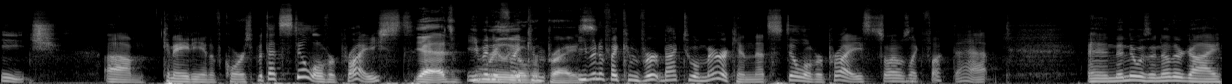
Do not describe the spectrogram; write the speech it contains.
each. Um, Canadian, of course, but that's still overpriced. Yeah, that's really I con- overpriced. even if I convert back to American, that's still overpriced. So I was like, fuck that. And then there was another guy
